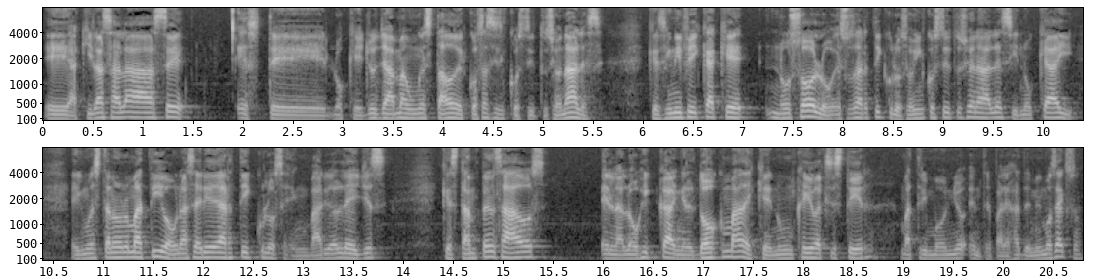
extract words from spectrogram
Eh, aquí la sala hace este, lo que ellos llaman un estado de cosas inconstitucionales, que significa que no solo esos artículos son inconstitucionales, sino que hay en nuestra normativa una serie de artículos en varias leyes que están pensados en la lógica, en el dogma de que nunca iba a existir matrimonio entre parejas del mismo sexo.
